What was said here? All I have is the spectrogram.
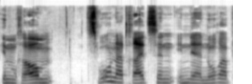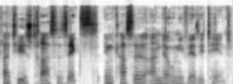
im Raum 213 in der Nora Platil Straße 6 in Kassel an der Universität.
